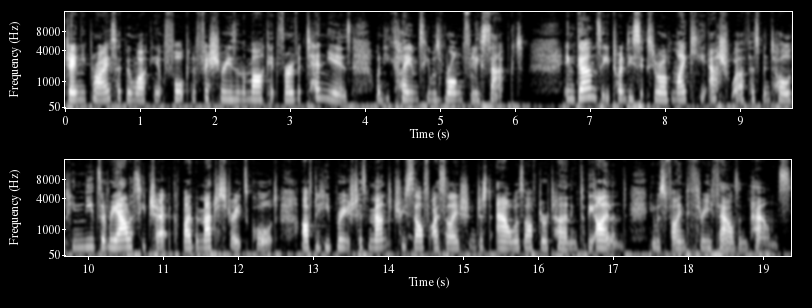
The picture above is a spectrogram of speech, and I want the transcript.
Jamie Price had been working at Faulkner Fisheries in the market for over 10 years when he claims he was wrongfully sacked. In Guernsey, 26 year old Mikey Ashworth has been told he needs a reality check by the magistrates' court after he breached his mandatory self isolation just hours after returning to the island. He was fined £3,000.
